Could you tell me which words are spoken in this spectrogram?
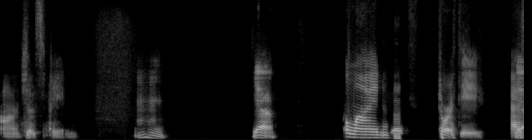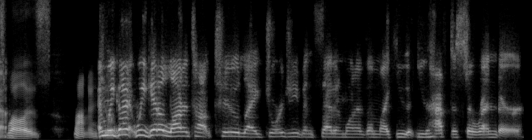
Aunt Josephine, hmm Yeah. aligned with Dorothy as Yeah. well as Mom and And we Julie. got we get a lot of talk too. Like George even said in one of them, like you you have to surrender.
